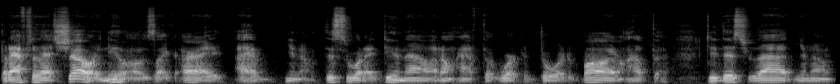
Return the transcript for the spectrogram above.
But after that show, I knew I was like, all right, I have, you know, this is what I do now. I don't have to work a door to bar. I don't have to do this or that, you know.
